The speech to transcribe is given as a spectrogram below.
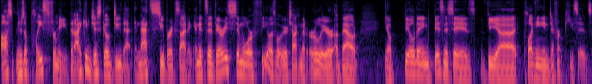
awesome. There's a place for me that I can just go do that, and that's super exciting. And it's a very similar feel as what we were talking about earlier about, you know, building businesses via plugging in different pieces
